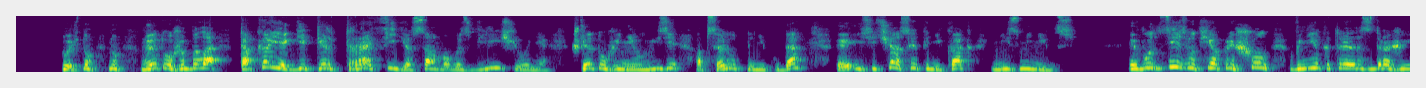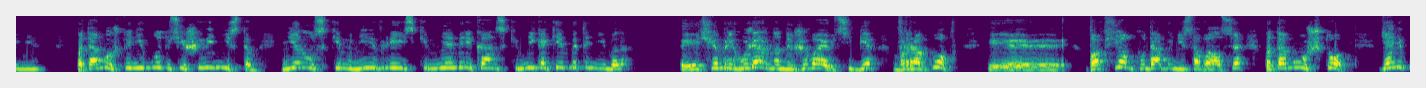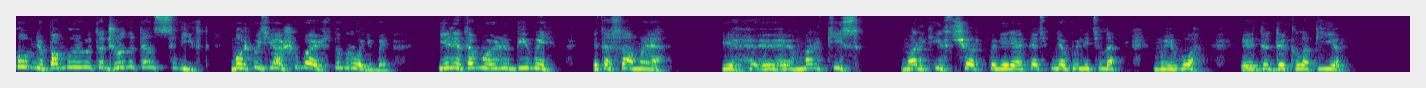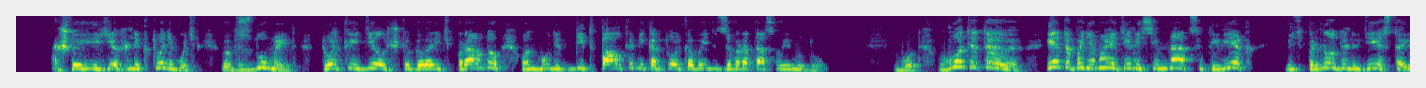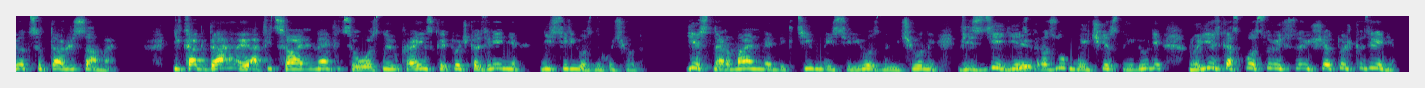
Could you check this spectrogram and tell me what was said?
То есть, ну, ну, но это уже была такая гипертрофия самовозвеличивания, что это уже не Луизе абсолютно никуда, э, и сейчас это никак не изменилось. И вот здесь вот я пришел в некоторое раздражение, потому что не будучи шовинистом, ни русским, ни еврейским, ни американским, никаким бы то ни было, чем регулярно наживают себе врагов э, во всем, куда бы ни совался, потому что, я не помню, по-моему, это Джонатан Свифт, может быть, я ошибаюсь, но вроде бы, или это мой любимый, это самое, э, Маркиз, Маркиз, черт побери, опять у меня вылетело моего Деклапье, что ежели кто-нибудь вздумает только и делать, что говорить правду, он будет бит палками, как только выйдет за врата своему дому. Вот, вот это, это, понимаете ли, 17 век, ведь природа людей остается та же самая. И когда э, официальная, официозная украинская точка зрения несерьезных ученых, есть нормальные, объективные, серьезные ученые, везде есть Нет. разумные, честные люди, но есть господствующая точка зрения.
